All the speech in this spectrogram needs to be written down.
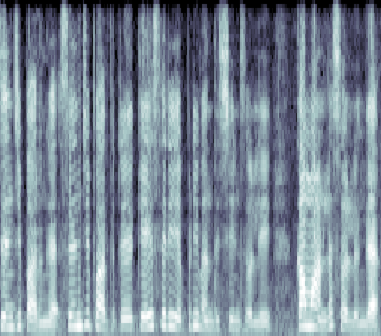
செஞ்சு பாருங்கள் செஞ்சு பார்த்துட்டு கேசரி எப்படி வந்துச்சின்னு சொல்லி கமானில் சொல்லுங்கள்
